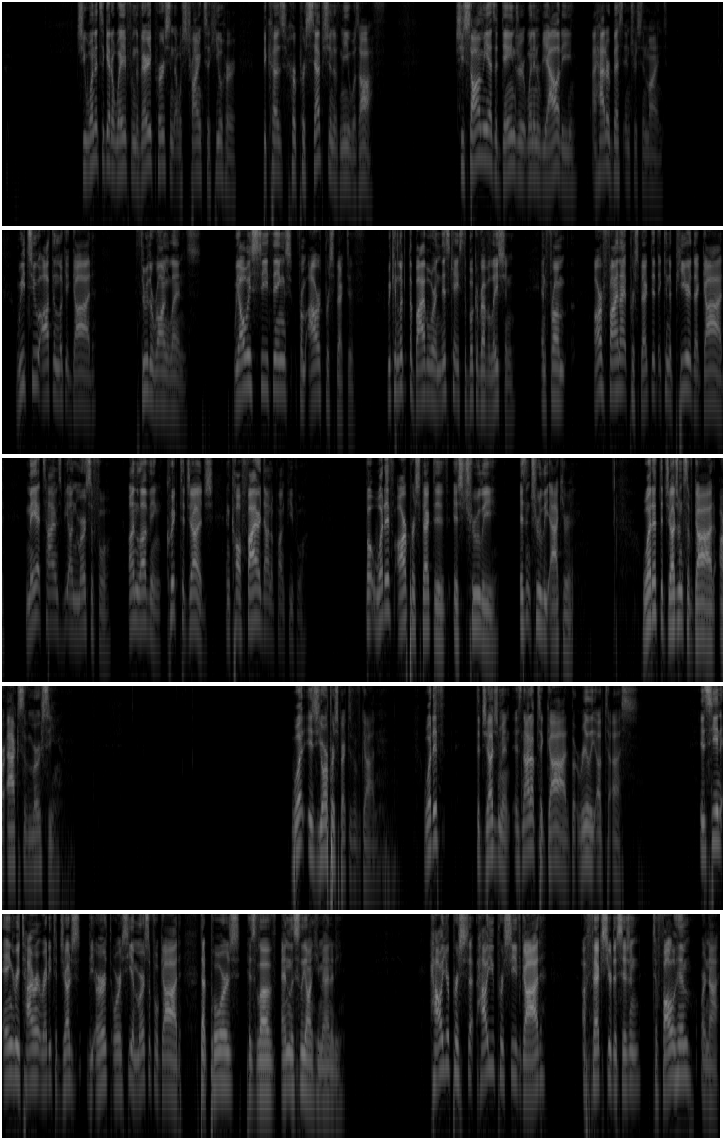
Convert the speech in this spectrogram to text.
She wanted to get away from the very person that was trying to heal her because her perception of me was off. She saw me as a danger when in reality, I had her best interest in mind. We too often look at God through the wrong lens. We always see things from our perspective we can look at the Bible, or in this case, the book of Revelation, and from our finite perspective, it can appear that God may at times be unmerciful, unloving, quick to judge, and call fire down upon people. But what if our perspective is truly isn't truly accurate? What if the judgments of God are acts of mercy? What is your perspective of God? What if the judgment is not up to God, but really up to us? Is he an angry tyrant ready to judge the earth, or is he a merciful God that pours his love endlessly on humanity? How, your perce- how you perceive God affects your decision to follow him or not.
